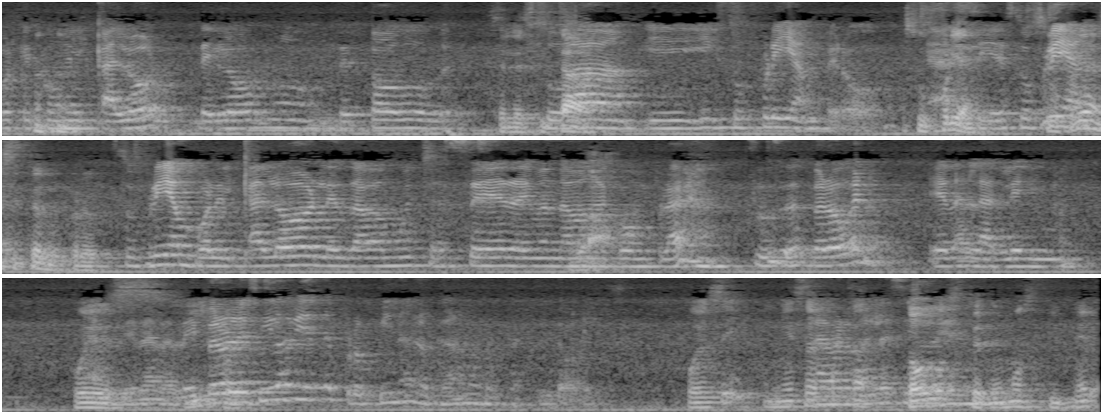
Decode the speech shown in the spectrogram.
porque con el calor del horno, de todo, se les sudaban y, sufrían, pero sufrían, sí, sufrían, sí te lo creo. sufrían por el calor, les daba mucha sed y mandaban a comprar sus, pero bueno, era la ley, ¿no? Pues era la ley. pero les iba bien de propina lo que eran los repartidores. Pues sí, en esa época todos tenemos dinero.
